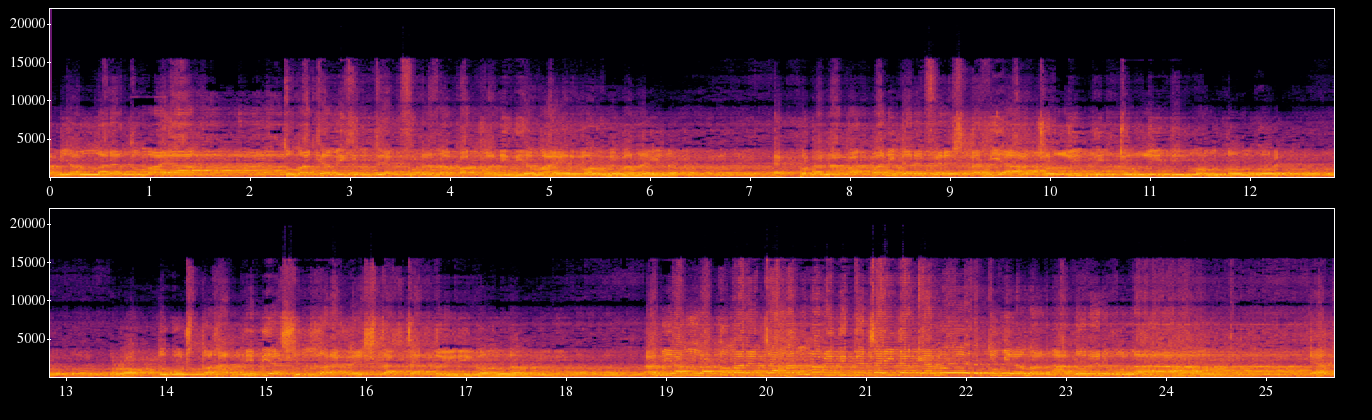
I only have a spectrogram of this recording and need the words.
আমি আল্লাহর এত মায়া, তোমাকে আমি কিন্তু এক ফোঁটা নাপাক পানি দিয়া মায়ের গর্ভে বানাই না। এক ফোঁটা নাপাক পানিটারে ফেরেস্তা দিয়া করলাম। আমি আল্লাহ তোমার জাহান নামে দিতে চাই না কেন? তুমি আমার আদরের গোলাম। এত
